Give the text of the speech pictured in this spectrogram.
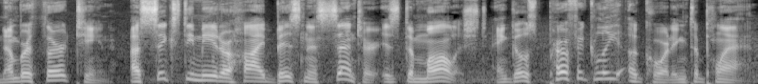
Number 13. A 60 meter high business center is demolished and goes perfectly according to plan.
